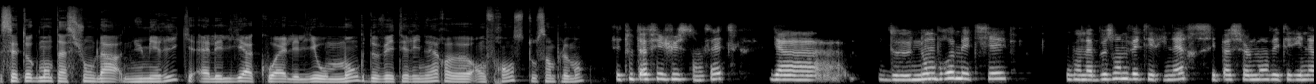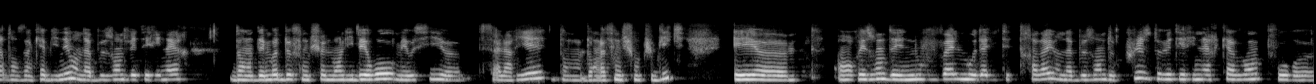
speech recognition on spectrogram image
cette augmentation-là numérique, elle est liée à quoi? Elle est liée au manque de vétérinaires en France? Tout simplement? C'est tout à fait juste. En fait, il y a de nombreux métiers où on a besoin de vétérinaires. C'est pas seulement vétérinaire dans un cabinet, on a besoin de vétérinaires dans des modes de fonctionnement libéraux, mais aussi euh, salariés, dans, la fonction publique. Et euh, en raison des nouvelles modalités de travail, on a besoin de plus de vétérinaires qu'avant pour euh,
